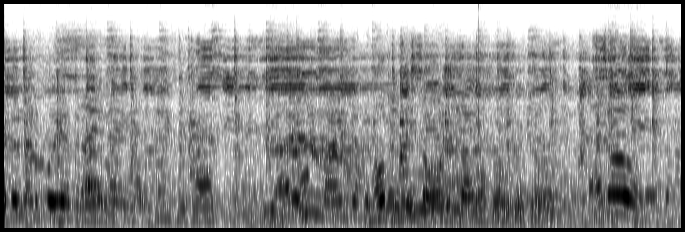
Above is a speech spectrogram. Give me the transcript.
कोई एतराज़ नहीं हेलो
